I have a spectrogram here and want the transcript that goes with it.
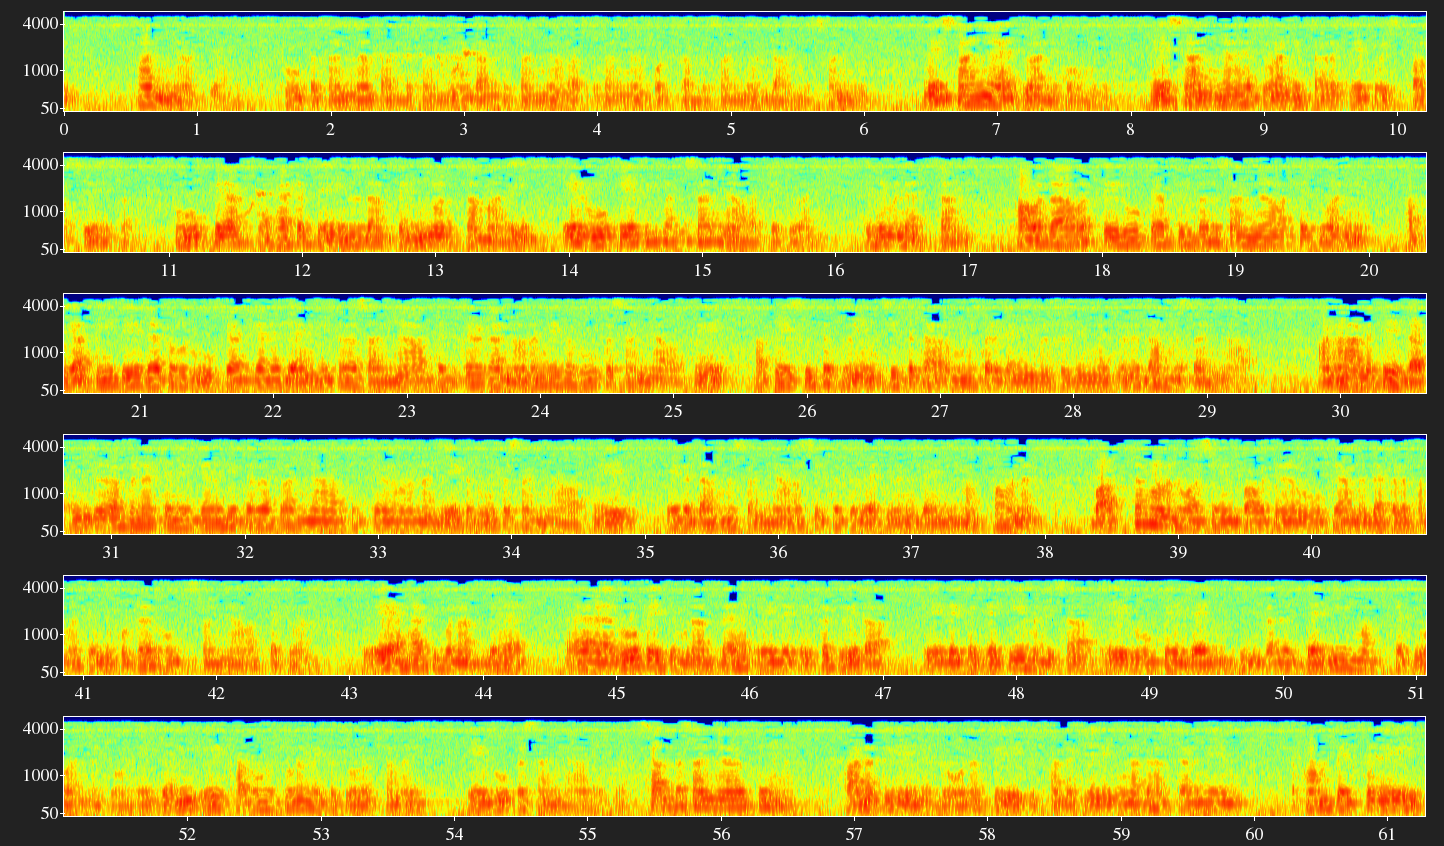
සංඥා කියන්නේ. රූප සංඥා, ශබ්ද සංඥා, ගන්ධ සංඥා, රස සංඥා, පොට්ටබ්බ සංඥා, ධම්ම සංඥා. මේ සංඥා ඇතිවන්නේ කොහොමද? මේ සංඥා ඇතිවන්නේ තරකේ ස්පර්ශය නිසා. රූපයක් ඇහැට පෙනෙන්න පෙන්වොත් තමයි ඒ රූපය පිළිබඳ සංඥාවක් ඇතිවන්නේ. එහෙම නැත්නම් කවදාවත් ඒ රූපයක් පිළිබඳ සංඥාවක් ඇතිවන්නේ. අපි අතීතයේ දැකපු රූපයක් ගැන දැන් හිතලා සංඥාවක් ඇති කරගන්නවා නම් ඒක රූප සංඥාවක් නෙවෙයි. අපේ සිත තුළින් සිතට අරමුණු කර ගැනීම තුළින් ඇතිවන ධම්ම සංඥාවක්. අනාගතයේ දකින්න ලබන කෙනෙක් ගැන හිතලා සංඥාවක් කරනවා නම් ඒක රූප සංඥාවක් නෙවෙයි. ඒක ධම්ම සංඥාව සිත තුළ ඇති වෙන දැනීමක් පමණයි. වර්තමාන වශයෙන් පවතින රූපයන් දැකලා තමයි කෙනෙකුට රූප සංඥාවක් ඇතිවන්නේ ඒ ඇහැ තිබුණත් බෑ රූපේ තිබුණත් බෑ. ඒ දෙක එකතු වෙලා ඒ දෙක ගැටීම නිසා ඒ රූපේ දැන් පිළිබඳ දැනීමක් ඇතිවන්නට ඕනේ. දැනි ඒ කරුණු තුනම එකතු වුණොත් තමයි ඒ රූප සංඥාව. එක ශබ්ද සංඥාවක් එහෙමයි. කන තියෙන්න ඕන පේක කන කියන එකෙන් අදහස් ගන්න මේ කම්පෙත්ත නෙවෙයි.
